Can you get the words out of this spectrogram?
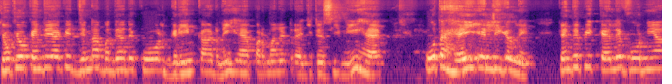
ਕਿਉਂਕਿ ਉਹ ਕਹਿੰਦੇ ਆ ਕਿ ਜਿਨ੍ਹਾਂ ਬੰਦਿਆਂ ਦੇ ਕੋਲ ਗ੍ਰੀਨ ਕਾਰਡ ਨਹੀਂ ਹੈ ਪਰਮਾਨੈਂਟ ਰੈਜ਼ੀਡੈਂਸੀ ਨਹੀਂ ਹੈ ਉਹ ਤਾਂ ਹੈ ਹੀ ਇਲੀਗਲ ਨੇ। ਕਹਿੰਦੇ ਵੀ ਕੈਲੀਫੋਰਨੀਆ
